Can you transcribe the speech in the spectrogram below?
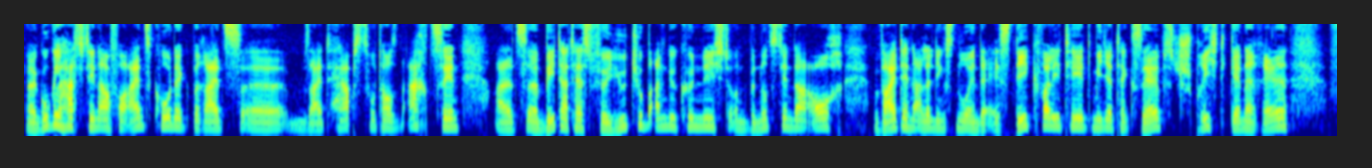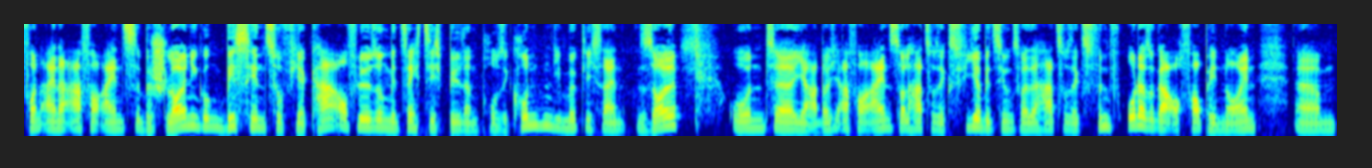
Äh, Google hat den AV1-Codec bereits äh, seit Herbst 2018 als äh, Beta-Test für YouTube angekündigt und benutzt den da auch. Weiterhin allerdings nur in der SD-Qualität. MediaTek selbst spricht generell von einer AV1-Beschleunigung bis hin zur 4K-Auflösung mit 60 Bildern pro Sekunde, die möglich sein soll. Und äh, ja, durch AV1 soll H264 bzw. H265 oder sogar auch VP9 ähm,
